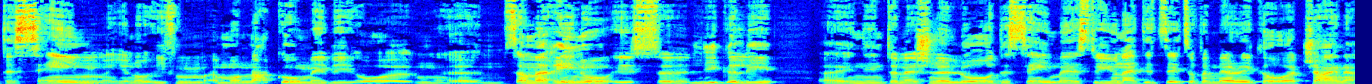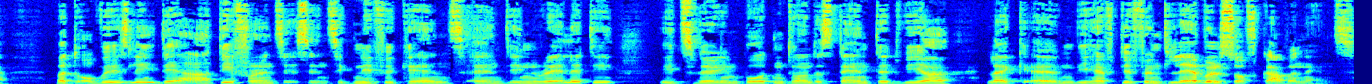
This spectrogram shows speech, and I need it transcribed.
the same. You know, even Monaco maybe or um, San Marino is uh, legally uh, in international law the same as the United States of America or China. But obviously there are differences in significance and in reality. It's very important to understand that we are like um, we have different levels of governance.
